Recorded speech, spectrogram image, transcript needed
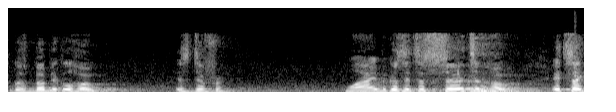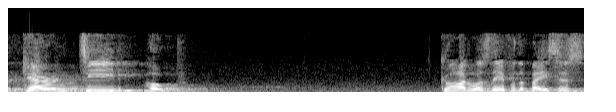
Because biblical hope is different. Why? Because it's a certain hope. It's a guaranteed hope. God was there for the basis,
